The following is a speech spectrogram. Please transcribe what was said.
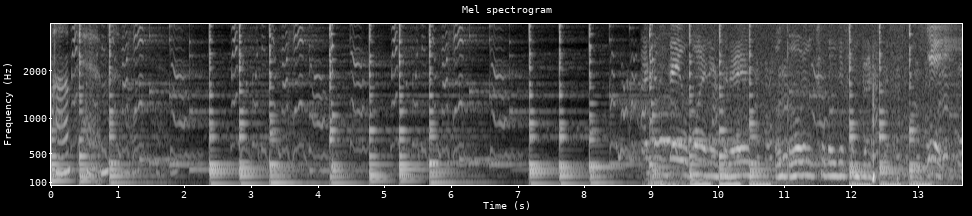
I'm Tim. This is day one, and today we're going to go get some breakfast. Yay!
